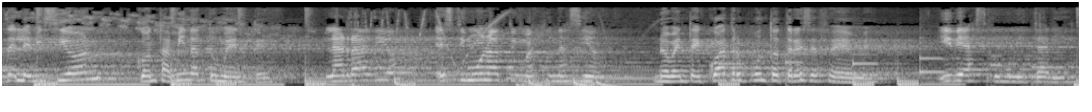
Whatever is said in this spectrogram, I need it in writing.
televisión contamina tu mente. La radio estimula tu imaginación. 94.3 FM. Ideas comunitarias.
